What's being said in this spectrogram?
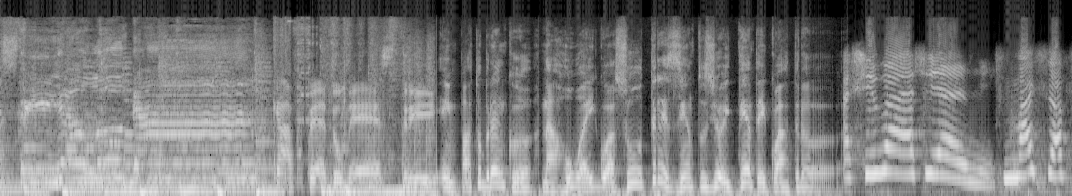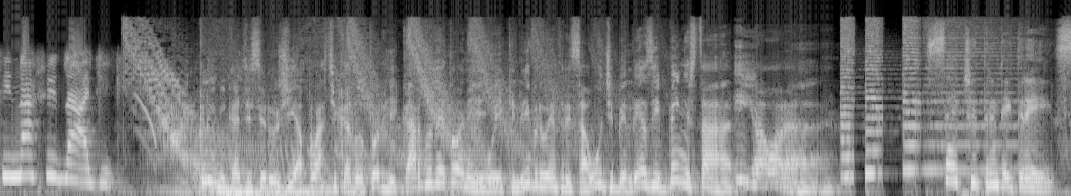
Café do Mestre. Em Pato Branco, na rua Iguaçu 384. Ativa FM. Mais shopping na cidade. Clínica de Cirurgia Plástica Dr. Ricardo Detoni. O equilíbrio entre saúde, beleza e bem-estar. E a hora? 733.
